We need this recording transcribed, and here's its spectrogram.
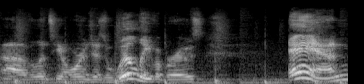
uh, Valencia oranges, will leave a bruise. And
